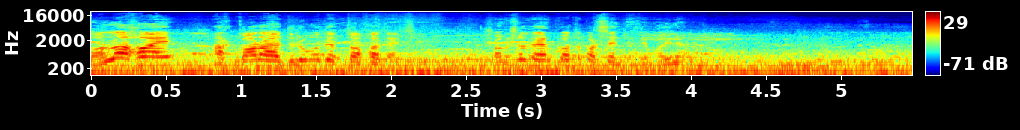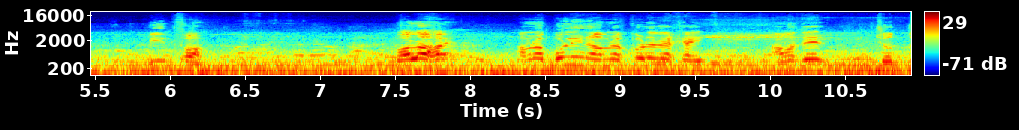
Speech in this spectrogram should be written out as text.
বলা হয় আর করা হয়, দুটোর মধ্যে তফাৎ আছে। সংসদে এখন কত পার্সেন্ট আছে মহিলা? বিন ফর্ম বলা হয়, আমরা বলি না, আমরা করে দেখাই। আমাদের চোদ্দ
